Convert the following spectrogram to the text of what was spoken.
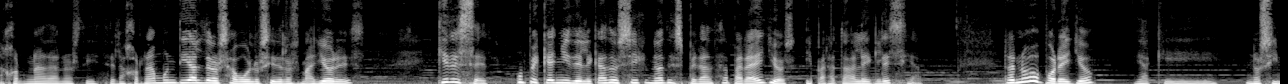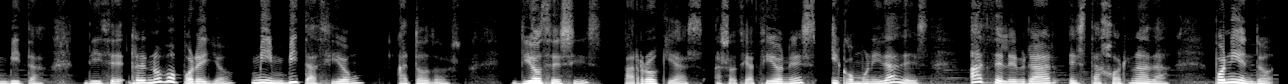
La jornada nos dice, la Jornada Mundial de los Abuelos y de los Mayores quiere ser un pequeño y delicado signo de esperanza para ellos y para toda la Iglesia. Renuevo por ello, y aquí nos invita, dice, renuevo por ello mi invitación a todos, diócesis, parroquias, asociaciones y comunidades, a celebrar esta jornada, poniendo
